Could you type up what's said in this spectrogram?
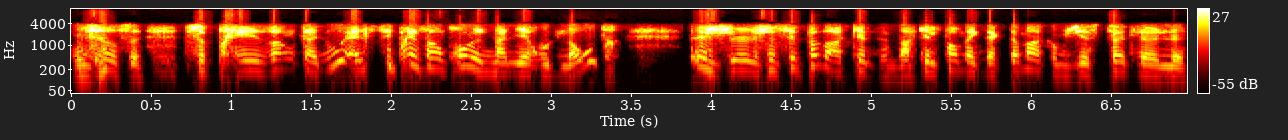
se, présentent à nous. Elles s'y présenteront d'une manière ou de l'autre. Je ne sais pas dans, quelle dans quelle forme exactement. Comme j'ai fait le, le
